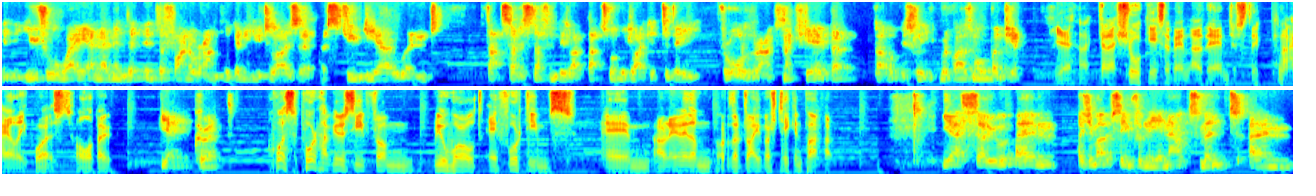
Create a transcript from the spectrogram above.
in the usual way, and then in the, in the final round we're going to utilize a, a studio and that sort of stuff and be like, that's what we'd like it to be for all of the rounds next year. But that obviously requires more budget yeah, a kind of showcase event at the end just to kind of highlight what it's all about. Yeah, correct. What support have you received from real world F4 teams? Um, are any of them or their drivers taking part? Yeah, so um, as you might have seen from the announcement, um,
